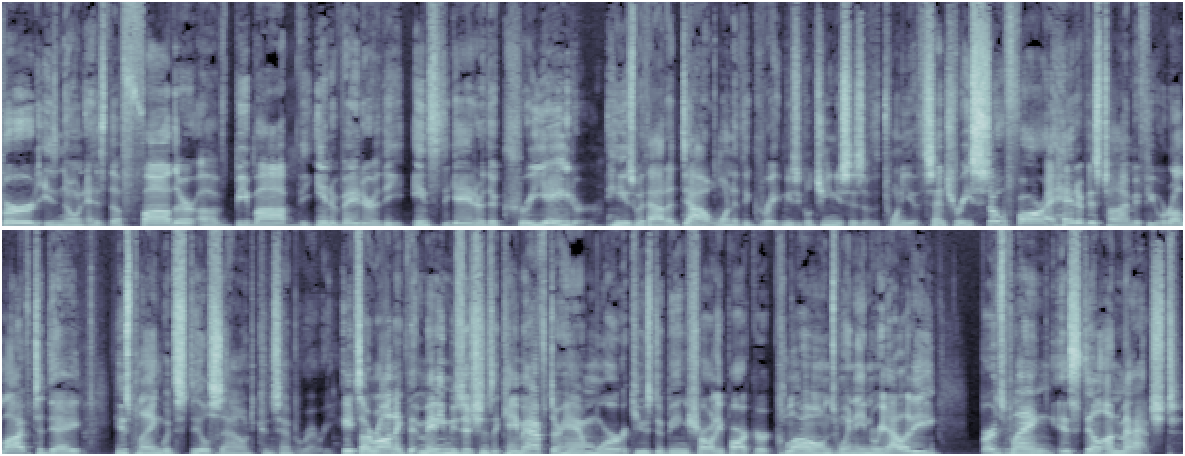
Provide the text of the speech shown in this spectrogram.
Bird is known as the father of bebop, the innovator, the instigator, the creator. He's without a doubt one of the great musical geniuses of the 20th century, so far ahead of his time. If he were alive today, his playing would still sound contemporary. It's ironic that many musicians that came after him were accused of being Charlie Parker clones when in reality, Bird's playing is still unmatched.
